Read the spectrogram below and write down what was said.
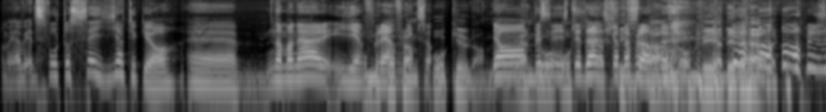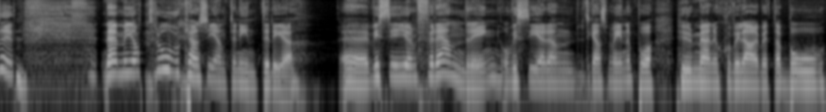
Ja, jag vet, det är svårt att säga tycker jag. Eh, när man är i en Om du tar förändring... fram spåkulan. Ja, det är precis, det är där jag ska ta fram nu. som VD det här. Precis. Nej, men jag tror kanske egentligen inte det. Eh, vi ser ju en förändring och vi ser en, lite grann som jag är inne på, hur människor vill arbeta, bo.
